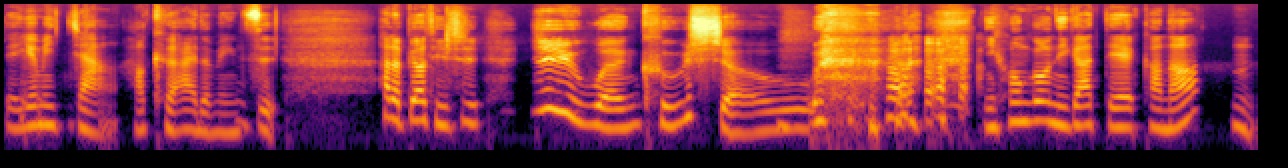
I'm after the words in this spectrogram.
对，Yumi 酱，好可爱的名字。它的标题是日文苦手，你 hongo ni ga de kana？嗯，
